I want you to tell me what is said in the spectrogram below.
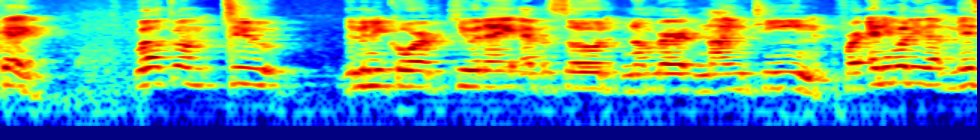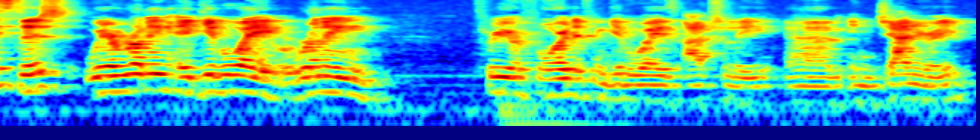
Okay, welcome to the Minicorp Q&A episode number 19. For anybody that missed it, we're running a giveaway. We're running three or four different giveaways actually um, in January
